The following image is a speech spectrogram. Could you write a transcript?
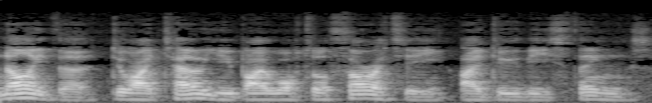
Neither do I tell you by what authority I do these things.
